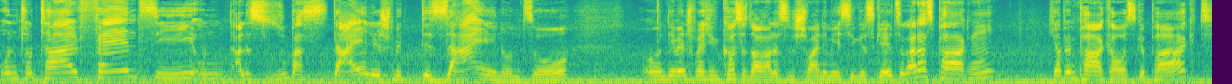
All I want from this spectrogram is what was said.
und total fancy und alles super stylisch mit Design und so. Und dementsprechend kostet auch alles ein schweinemäßiges Geld. Sogar das Parken. Ich habe im Parkhaus geparkt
